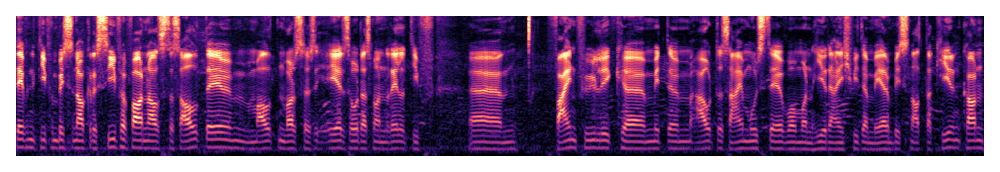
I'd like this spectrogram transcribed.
definitiv ein bisschen aggressiver fahren als das alte. Im alten war es eher so, dass man relativ ähm, feinfühlig äh, mit dem Auto sein musste, wo man hier eigentlich wieder mehr ein bisschen attackieren kann.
